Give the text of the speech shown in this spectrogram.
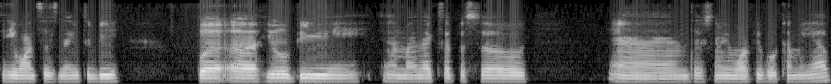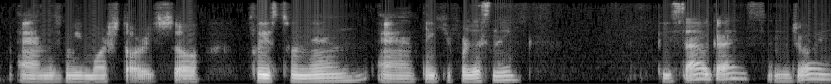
he wants his name to be, but uh, he'll be in my next episode, and there's gonna be more people coming up, and there's gonna be more stories. So please tune in, and thank you for listening. Peace out, guys. Enjoy.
